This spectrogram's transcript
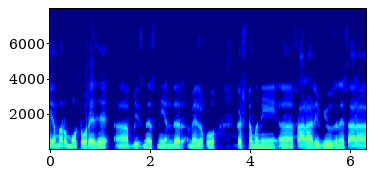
એ અમારો મોટો રહે છે. બિઝનેસની અંદર અમે લોકો કસ્ટમરની સારા રિવ્યૂઝ અને સારા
